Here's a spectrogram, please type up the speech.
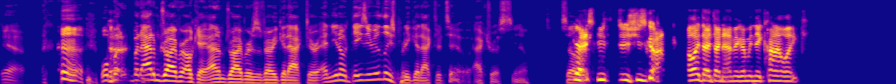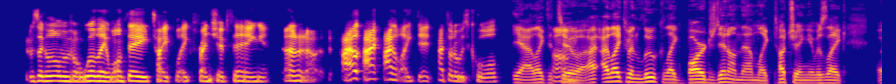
Yeah. well, but but Adam Driver, okay, Adam Driver is a very good actor, and you know Daisy Ridley's a pretty good actor too, actress. You know, so Yeah, she's she's got. I like that dynamic. I mean, they kind of like. It was like a little bit of a will they, won't they type like friendship thing. I don't know. I I, I liked it. I thought it was cool. yeah, I liked it too. Um, I, I liked when Luke like barged in on them, like touching. It was like uh,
